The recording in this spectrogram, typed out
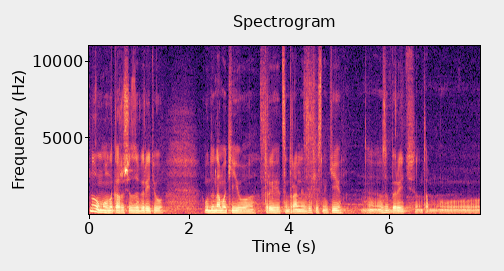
Ну, умовно кажучи, заберіть у, у Динамо Києва три центральні захисники, е, заберіть там у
